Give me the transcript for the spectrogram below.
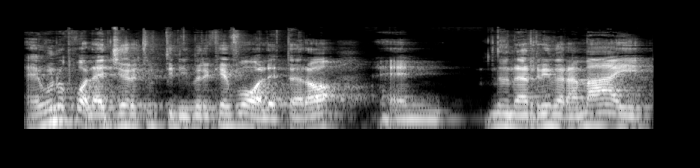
Eh, uno può leggere tutti i libri che vuole, però eh, non arriverà mai,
